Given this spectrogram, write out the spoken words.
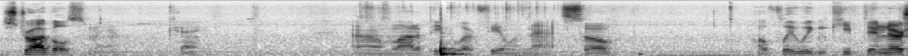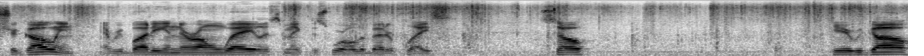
struggles, man. Okay, um, a lot of people are feeling that. So hopefully we can keep the inertia going. Everybody in their own way. Let's make this world a better place. So here we go.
